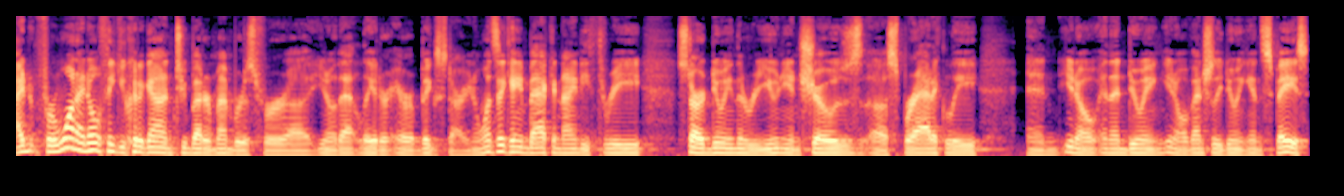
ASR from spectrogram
I, for one, I don't think you could have gotten two better members for uh, you know that later era Big Star. You know, once they came back in '93, started doing the reunion shows uh, sporadically, and you know, and then doing you know eventually doing in space.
